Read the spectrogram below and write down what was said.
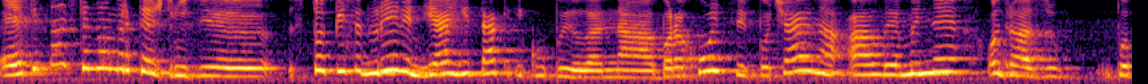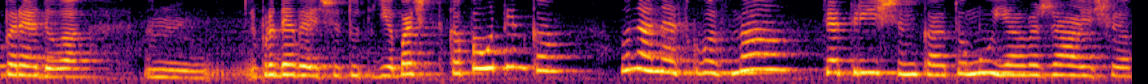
Е, 15 номер теж, друзі, е, 150 гривень. Я її так і купила на барахольці почайна, але мене одразу попередила продавець, що тут є, бачите, така паутинка. Вона не сквозна, ця тріщинка, тому я вважаю, що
